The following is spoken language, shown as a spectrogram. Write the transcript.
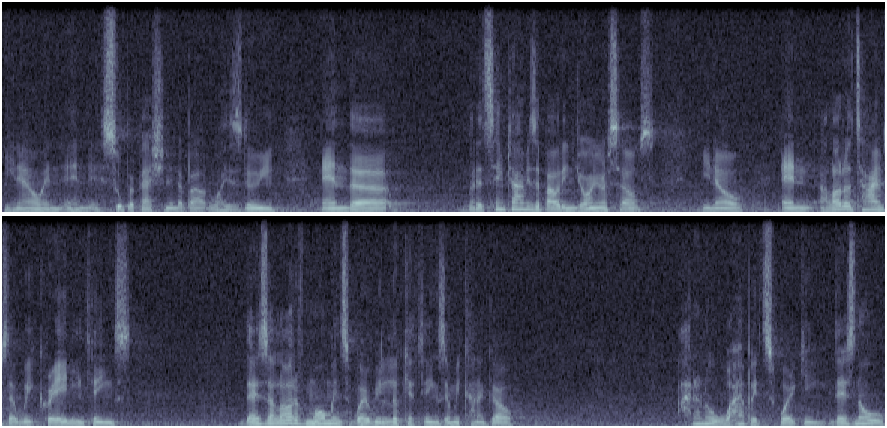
you know, and, and super passionate about what he's doing. And, uh, but at the same time, it's about enjoying ourselves, you know, and a lot of times that we're creating things, there's a lot of moments where we look at things and we kind of go, I don't know why, but it's working. There's no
